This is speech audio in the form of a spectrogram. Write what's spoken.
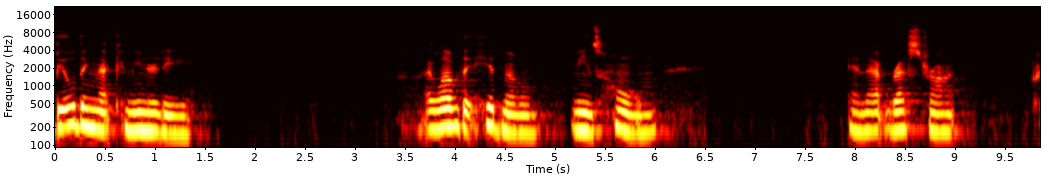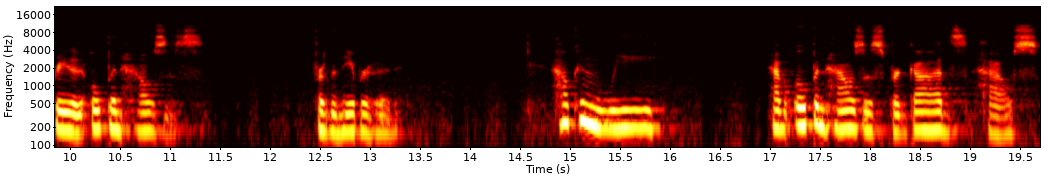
building that community. I love that Hidmo means home, and that restaurant created open houses for the neighborhood. How can we have open houses for God's house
